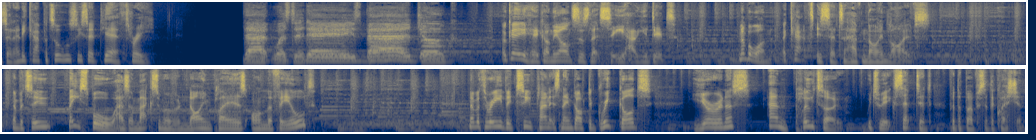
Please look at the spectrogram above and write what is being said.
said, Any capitals? He said, Yeah, three. That was today's bad joke. Okay, here come the answers. Let's see how you did. Number one, a cat is said to have nine lives. Number two, baseball has a maximum of nine players on the field. Number three, the two planets named after Greek gods, Uranus and Pluto, which we accepted for the purpose of the question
